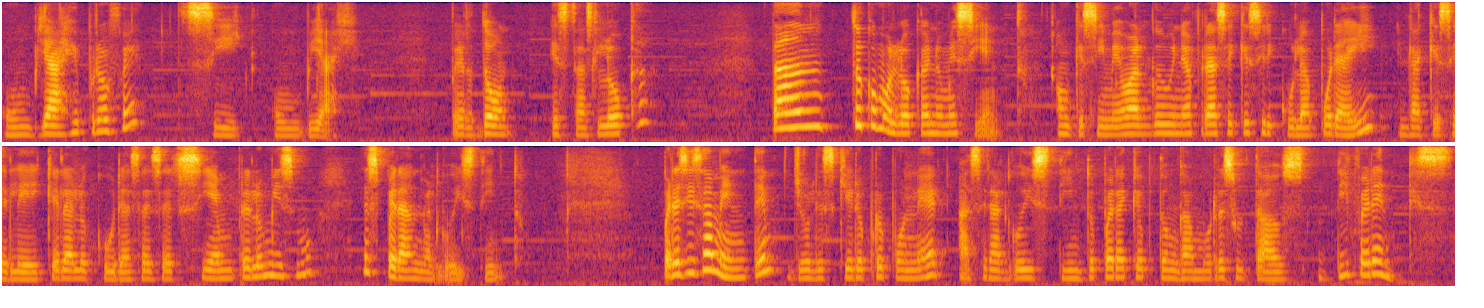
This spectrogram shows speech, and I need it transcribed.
¿Un viaje, profe? Sí, un viaje. Perdón, ¿estás loca? Tanto como loca no me siento, aunque sí me valgo de una frase que circula por ahí, en la que se lee que la locura es hacer siempre lo mismo, esperando algo distinto. Precisamente yo les quiero proponer hacer algo distinto para que obtengamos resultados diferentes.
